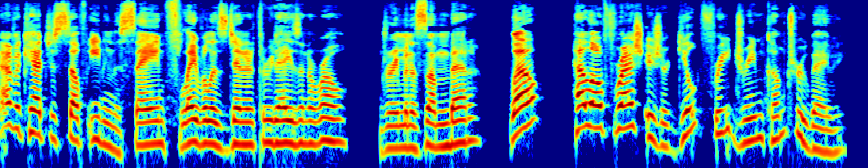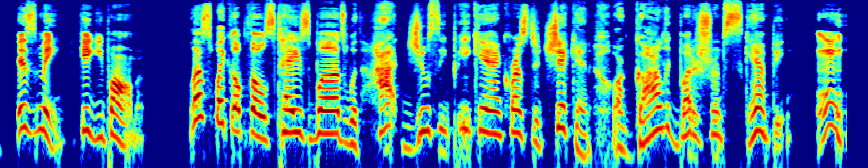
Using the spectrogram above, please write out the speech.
Ever catch yourself eating the same flavorless dinner three days in a row? Dreaming of something better? Well, HelloFresh is your guilt free dream come true, baby. It's me, Keke Palmer. Let's wake up those taste buds with hot, juicy pecan crusted chicken or garlic butter shrimp scampi. Mm.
